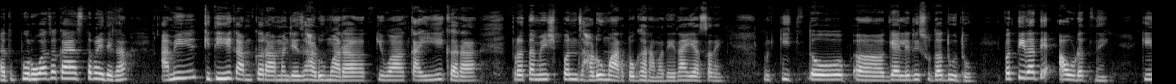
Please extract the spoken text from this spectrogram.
आता पूर्वाचं काय असतं माहिती आहे का? आम्ही कितीही काम करा म्हणजे झाडू मारा किंवा काहीही करा प्रथमेश पण झाडू मारतो घरामध्ये नाही असं नाही. की तो गॅलरीसुद्धा धुतो. पण तिला ते आवडत नाही की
